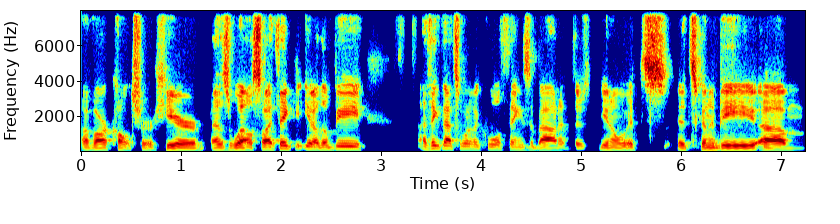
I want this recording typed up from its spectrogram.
of our culture here as well so i think you know there'll be i think that's one of the cool things about it. There's you know it's it's going to be um,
